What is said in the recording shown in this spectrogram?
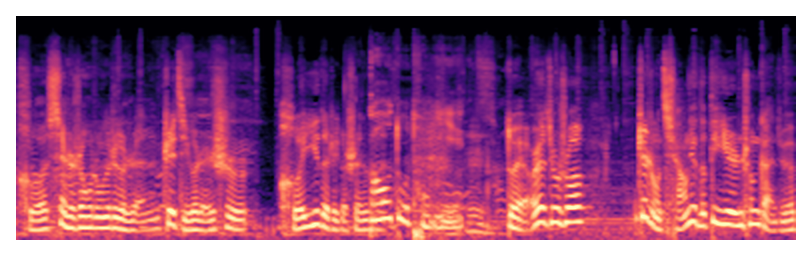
和现实生活中的这个人，这几个人是合一的这个身份，高度统一。嗯对，而且就是说，这种强烈的第一人称感觉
